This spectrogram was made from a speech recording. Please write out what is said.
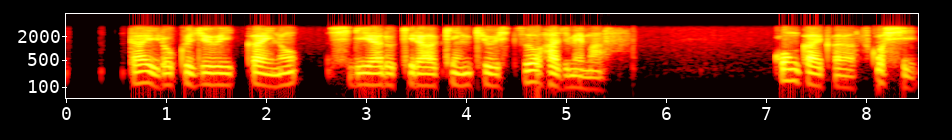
ー第61回のシリアルキラー研究室を始めます。今回から少し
